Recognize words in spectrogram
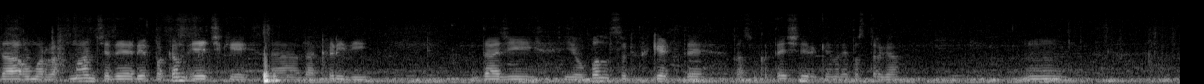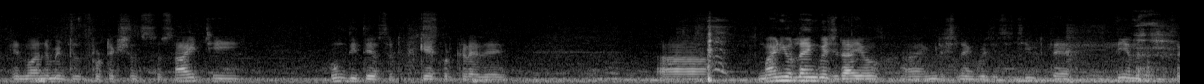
دا عمر رحمان چې دی ډیر په کم ایج کې دا کړی دی دا جی یو بل سرټیفیکیټ دی تاسو کته شي د کیمرې په سترګه انوایرنمنټل پروټیکشن سوسایټي هم دې ته سرټیفیکیټ ورکړی دی ماین یور لینګویج دا یو انګلیش لینګویج انسټیټیوټ دی دې هم څه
